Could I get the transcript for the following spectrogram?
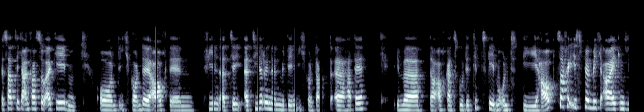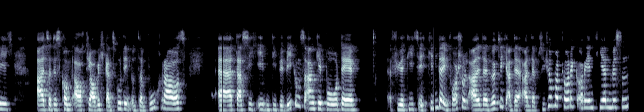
Das hat sich einfach so ergeben. Und ich konnte auch den vielen Erzie Erzieherinnen, mit denen ich Kontakt äh, hatte, immer da auch ganz gute Tipps geben. Und die Hauptsache ist für mich eigentlich, also das kommt auch, glaube ich, ganz gut in unserem Buch raus, äh, dass sich eben die Bewegungsangebote für diese Kinder im Vorschulalter wirklich an der, an der Psychomotorik orientieren müssen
